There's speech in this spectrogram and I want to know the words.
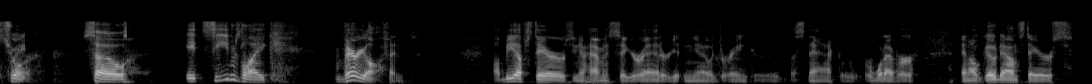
Sure. Right? so it seems like very often I'll be upstairs, you know, having a cigarette or getting, you know, a drink or a snack or, or whatever, and I'll go downstairs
